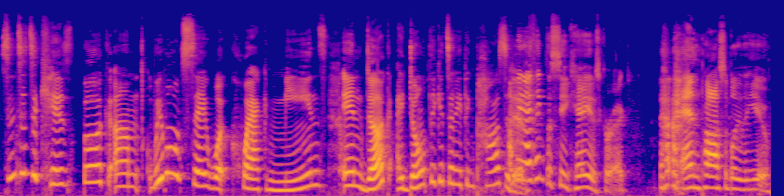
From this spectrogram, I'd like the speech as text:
since it's a kid's book, um, we won't say what quack means. In duck, I don't think it's anything positive. I mean, I think the CK is correct, and possibly the U.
